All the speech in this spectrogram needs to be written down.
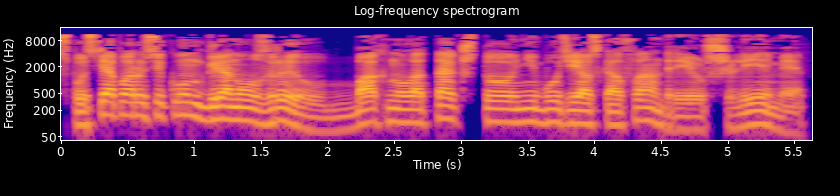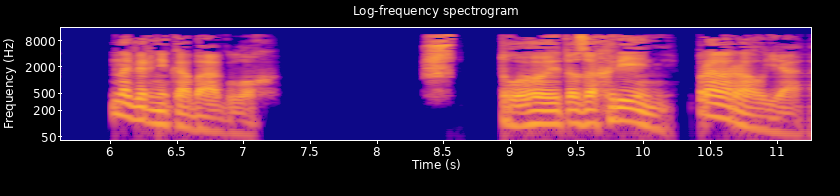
Спустя пару секунд грянул взрыв, бахнуло так, что, не будь я в скафандре, в шлеме, наверняка бы оглох. «Что это за хрень?» — проорал я.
